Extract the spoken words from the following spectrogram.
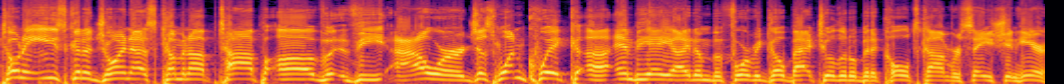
Tony East going to join us coming up top of the hour. Just one quick uh, NBA item before we go back to a little bit of Colts conversation here.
